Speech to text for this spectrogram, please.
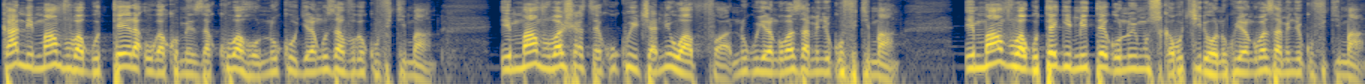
Kandi impamvu bagutera ugakomeza kubaho ni ukugira ngo uzavuge ko ufite imana. Impamvu bashatse kukwica ntiwapfa ni ukugira ngo bazamenye ko ufite imana. Impamvu bagutega imitego n'uyu munsi ukaba ukiriho ni ukugira ngo bazamenye ko ufite imana.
